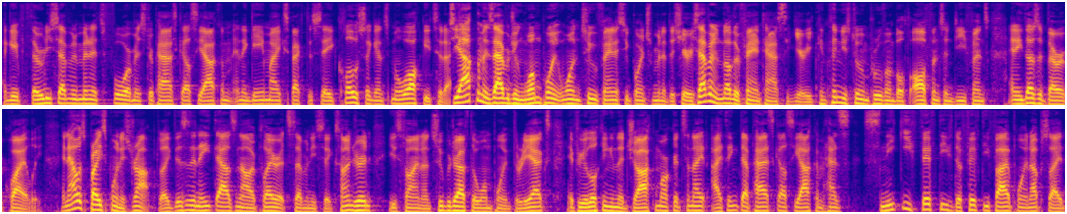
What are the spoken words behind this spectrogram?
I gave 37 minutes for Mr. Pascal Siakam in a game I expect to stay close against Milwaukee today. Siakam is averaging 1.12 fantasy points per minute this year. He's having another fantastic year. He continues to improve on both offense and defense, and he does it very quietly. And now his price point has dropped. Like this is an $8,000 player at 7,600. He's fine on SuperDraft at 1.3x. If you're looking in the jock market tonight, I think that Pascal Siakam has sneaky 50 to 55 point upside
